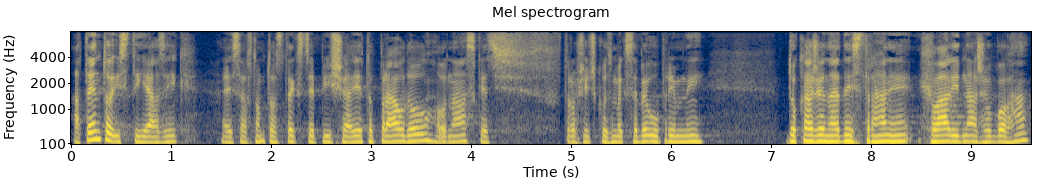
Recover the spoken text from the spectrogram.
A tento istý jazyk, aj sa v tomto texte píše, je to pravdou od nás, keď trošičku sme k sebe úprimní, dokáže na jednej strane chváliť nášho Boha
